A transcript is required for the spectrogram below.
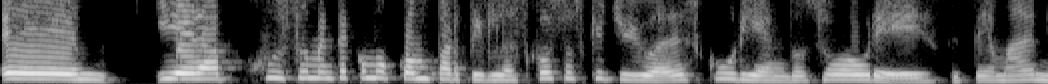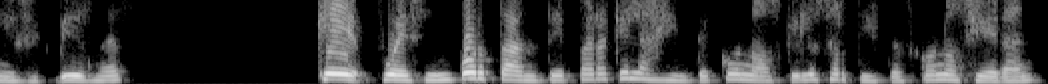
Em, y era justamente como compartir las cosas que yo iba descubriendo sobre este tema de music business que fuese importante para que la gente conozca y los artistas conocieran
